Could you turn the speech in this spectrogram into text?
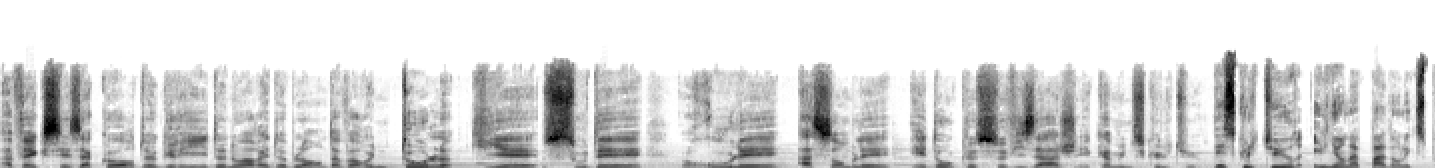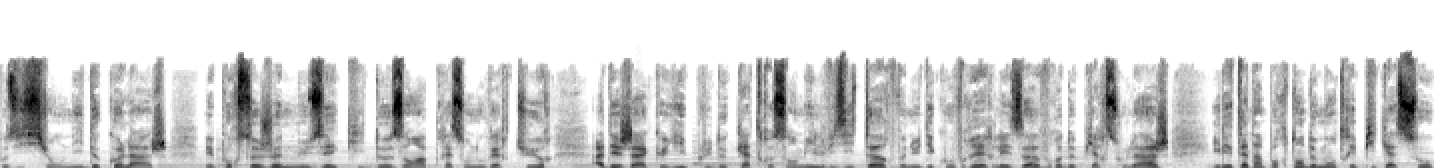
avec ses accords de gris, de noir et de blanc, d'avoir une tôle qui est soudée, roulée, assemblée, et donc ce visage est comme une sculpture. Des sculptures, il n'y en a pas dans l'exposition, ni de collage, mais pour ce jeune musée qui, deux ans après son ouverture, a déjà accueilli plus de 400 000 visiteurs venus les œuvres de Pierre Soulages, il était important de montrer Picasso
